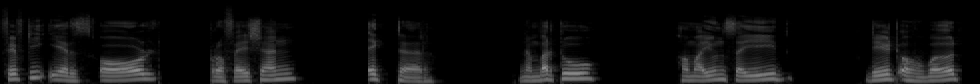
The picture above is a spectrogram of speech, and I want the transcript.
50 years old Profession Actor. Number 2 Humayun Saeed Date of birth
